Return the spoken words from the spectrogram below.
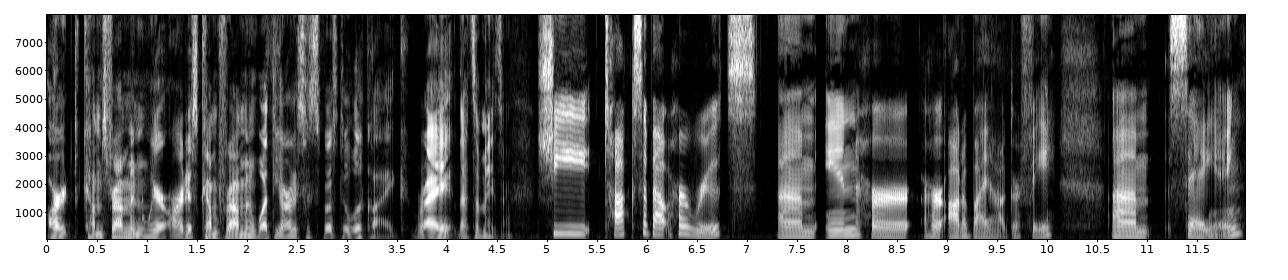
art comes from and where artists come from and what the artist is supposed to look like. Right. That's amazing. She talks about her roots um, in her her autobiography, um, saying,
